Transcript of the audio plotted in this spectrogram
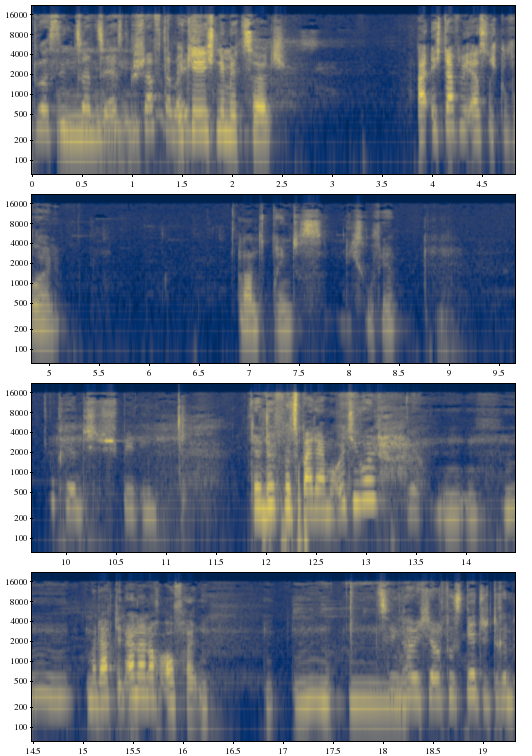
Du hast ihn zwar zuerst geschafft, aber Okay, ich nehme jetzt Search. Ah, ich darf mir erste Stufe holen. Sonst bringt es nicht so viel. Okay, und ich spiele ihn. Dann dürfen wir uns beide einmal Ulti holen. Ja. Mhm. Man darf den anderen auch aufhalten. Deswegen habe ich ja auch das Gadget drin.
